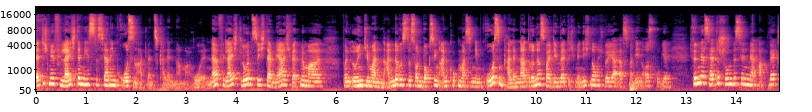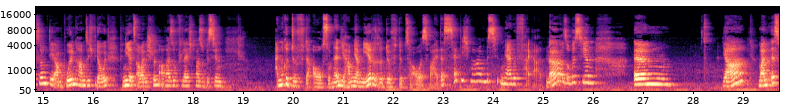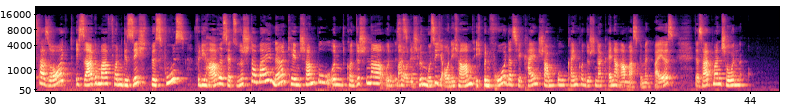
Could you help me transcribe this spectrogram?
werde ich mir vielleicht dann nächstes Jahr den großen Adventskalender mal holen. Ne? Vielleicht lohnt sich der mehr. Ich werde mir mal von irgendjemandem anderes das Unboxing angucken, was in dem großen Kalender drin ist, weil den werde ich mir nicht noch. Ich will ja erstmal den ausprobieren. Ich finde, es hätte schon ein bisschen mehr Abwechslung. Die Ampullen haben sich wiederholt. Finde ich jetzt aber nicht schlimm, aber so vielleicht mal so ein bisschen andere Düfte auch so, ne? Die haben ja mehrere Düfte zur Auswahl. Das hätte ich mal ein bisschen mehr gefeiert, ne? So ein bisschen, ähm, ja, man ist versorgt, ich sage mal von Gesicht bis Fuß. Für die Haare ist jetzt nichts dabei, ne? Kein Shampoo und Conditioner und ist ja auch nicht schlimm, muss ich auch nicht haben. Ich bin froh, dass hier kein Shampoo, kein Conditioner, keine Haarmaske mit bei ist. Das hat man schon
